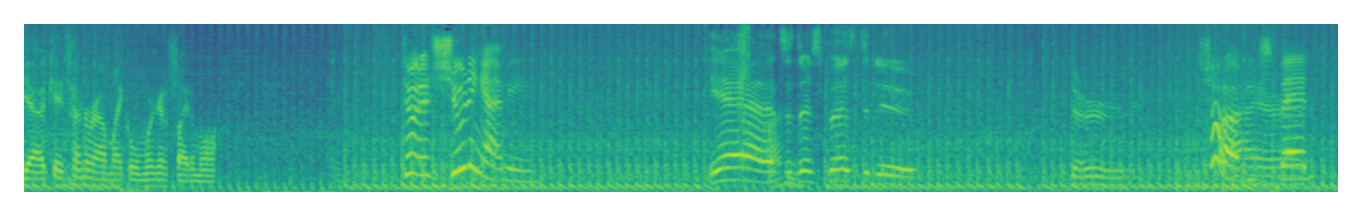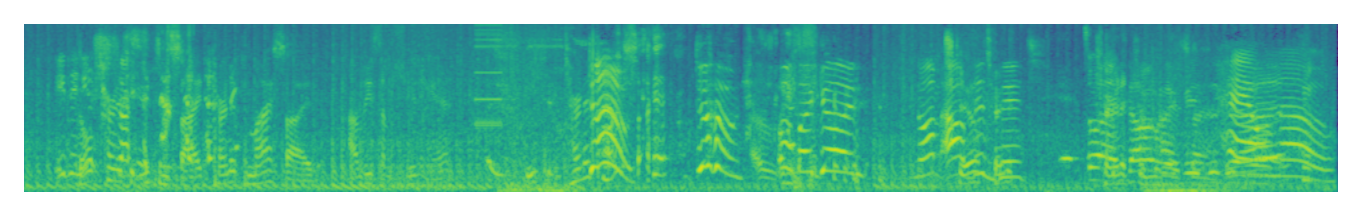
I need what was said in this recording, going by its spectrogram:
Yeah, okay, turn around, Michael, and we're gonna fight them all. Dude, it's shooting at me. Yeah, that's what they're supposed to do. Shut up, you Fire. sped. Ethan, you Don't turn suck. it to Ethan's side, turn it to my side. At least I'm shooting it. Ethan, turn it to my Dude! side. Dude! Oh, oh my god! No, I'm out Still this turn bitch. That's why Turn I it to my side. Hell no.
